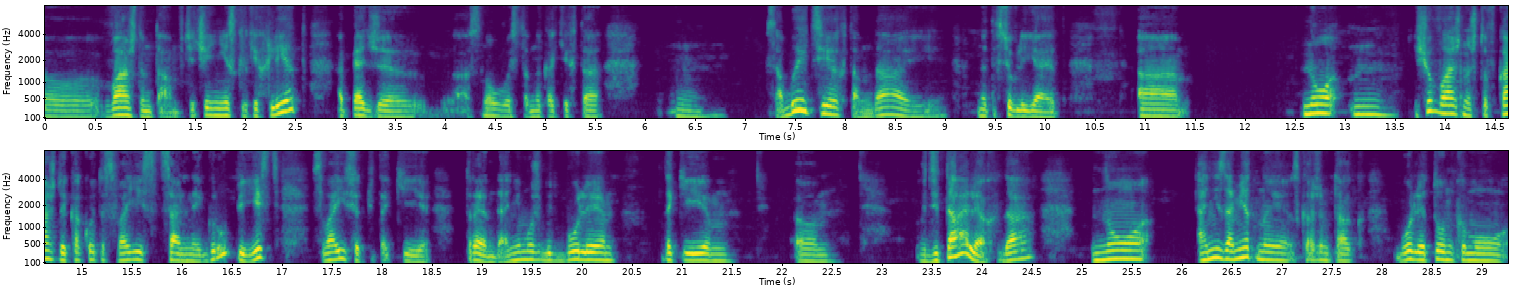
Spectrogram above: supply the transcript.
важным там в течение нескольких лет, опять же, основываясь там на каких-то событиях, там, да, и на это все влияет. А, но еще важно, что в каждой какой-то своей социальной группе есть свои все-таки такие тренды. Они, может быть, более такие э, в деталях, да, но они заметны, скажем так, более тонкому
